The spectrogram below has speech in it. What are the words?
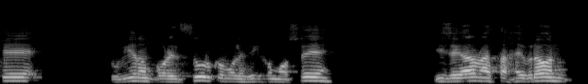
que subieron por el sur, como les dijo Mosé, y llegaron hasta Hebrón.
